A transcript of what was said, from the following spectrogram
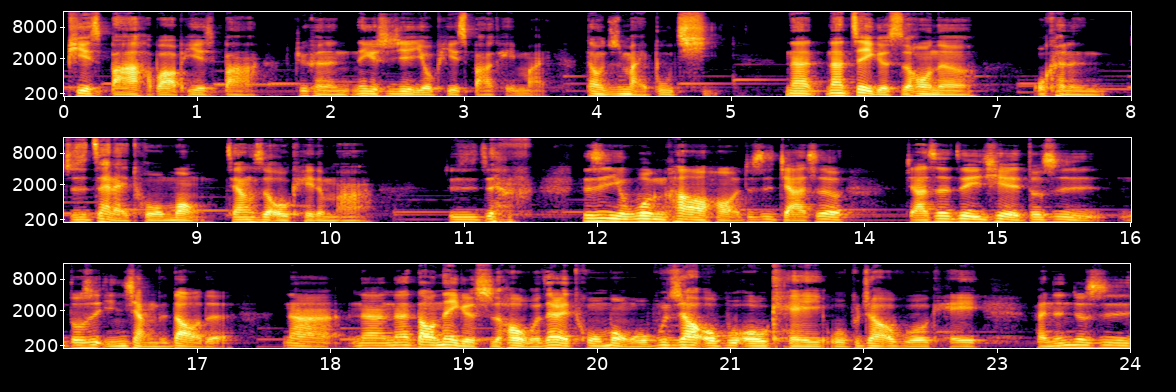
PS 八好不好？PS 八就可能那个世界有 PS 八可以买，但我就是买不起。那那这个时候呢，我可能就是再来托梦，这样是 OK 的吗？就是这样，这是一个问号哈。就是假设假设这一切都是都是影响得到的，那那那到那个时候我再来托梦，我不知道 O 不 OK，我不知道 O 不 OK，反正就是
